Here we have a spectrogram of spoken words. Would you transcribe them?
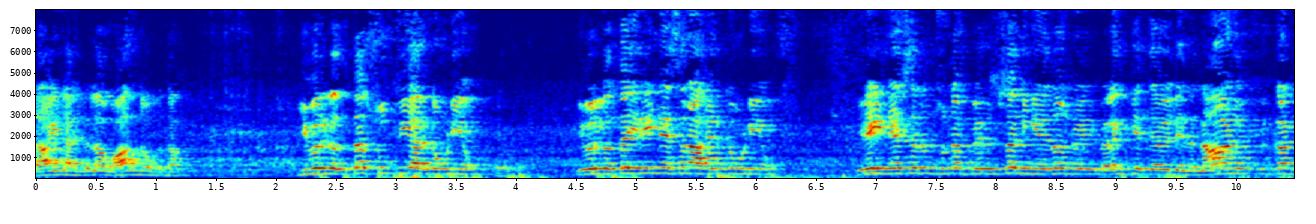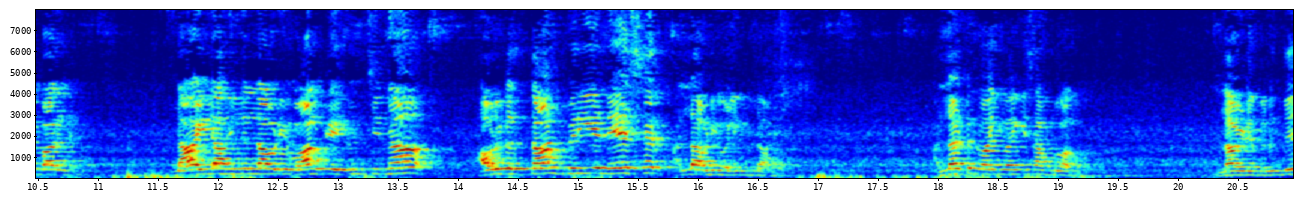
லாயிலா இல்லல்லா வாழ்ந்தவங்க தான். இவர்கள் தான் சூஃபியா இருக்க முடியும். இவர்கள் தான் இறைநேசராக இருக்க முடியும். இறை நேசர்னு சொன்னா பெருசா நீங்க ஏதோ விளங்கிக்க தேவையில்லை. இந்த நாலு இருக்கான்னு பாருங்க. லா இலாஹ இல்லல்லாவுடைய வாழ்க்கை இருந்துச்சுன்னா அவர்கள் தான் பெரிய நேசர். அல்லாவுடைய வழிபட்டாங்க அல்லாட்டு வாங்கி வாங்கி சாப்பிடுவாங்க. அல்லாவிடம் இருந்து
